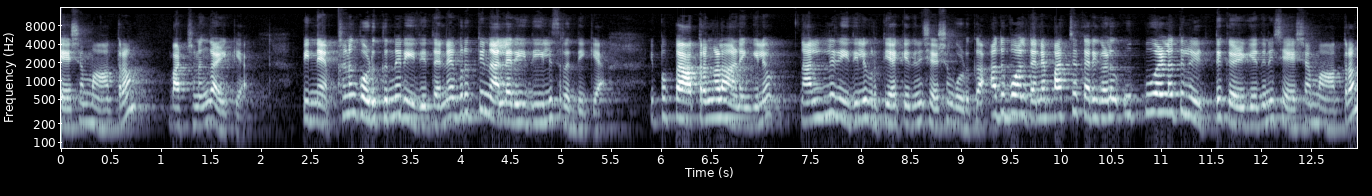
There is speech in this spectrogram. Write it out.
ശേഷം മാത്രം ഭക്ഷണം കഴിക്കുക. പിന്നെ ഭക്ഷണം കൊടുക്കുന്ന രീതിയിൽ തന്നെ വൃത്തി നല്ല രീതിയിൽ ശ്രദ്ധിക്കുക. ഇപ്പോൾ പാത്രങ്ങളാണെങ്കിലും നല്ല രീതിയിൽ വൃത്തിയാക്കിയതിന് ശേഷം കൊടുക്കുക. അതുപോലെ തന്നെ പച്ചക്കറികൾ ഉപ്പുവെള്ളത്തിൽ ഇട്ട് കഴുകിയതിന് ശേഷം മാത്രം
